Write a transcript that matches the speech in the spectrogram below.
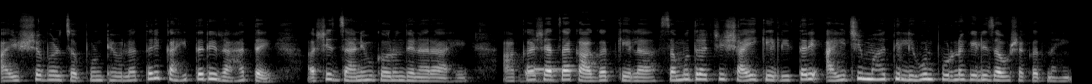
आयुष्यभर जपून ठेवला तरी काहीतरी राहतंय अशी जाणीव करून देणारा आहे. आकाशाचा कागद केला समुद्राची शाई केली तरी आईची महती लिहून पूर्ण केली जाऊ शकत नाही.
